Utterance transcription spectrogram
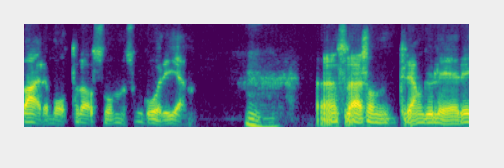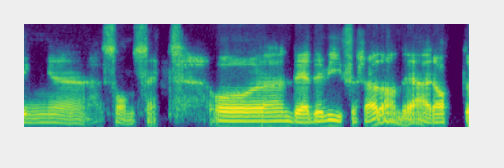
væremåter da, som, som går igjen. Mm. Så det er sånn triangulering sånn sett. Og det det viser seg, da, det er at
